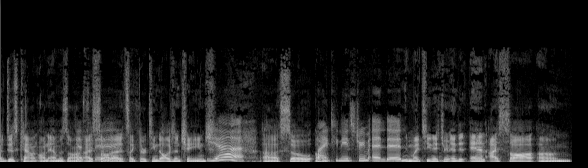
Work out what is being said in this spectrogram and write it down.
a discount on Amazon. Yes, I saw that. it's like thirteen dollars and change. Yeah. Uh, so um, My teenage dream ended. my teenage dream ended, and I saw um,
